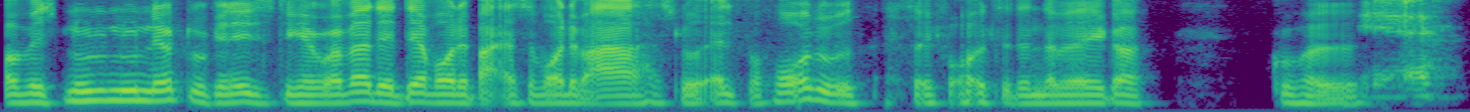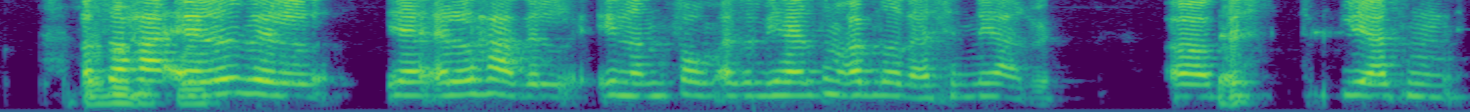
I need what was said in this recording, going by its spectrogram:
og hvis nu, nu nævnte du genetisk, det kan jo godt være, det er der, hvor det bare, altså, hvor det bare har slået alt for hårdt ud, altså i forhold til den der med ikke at kunne holde... Ja. Altså, Og så har alle vel, ja, alle har vel en eller anden form, altså vi har alle sammen oplevet at være generte. Og Ja. hvis det bliver sådan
